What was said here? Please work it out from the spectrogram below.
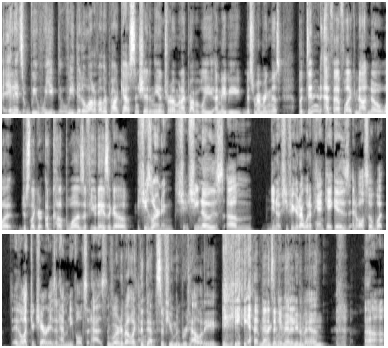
And it's we we we did a lot of other podcasts and shit in the interim, and I probably I may be misremembering this, but didn't FF like not know what just like a, a cup was a few days ago? She's learning. She she knows. Um, you know, she figured out what a pancake is and also what an electric chair is and how many volts it has. Learned about like the depths of human brutality, yeah, man's inhumanity to man. Uh,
